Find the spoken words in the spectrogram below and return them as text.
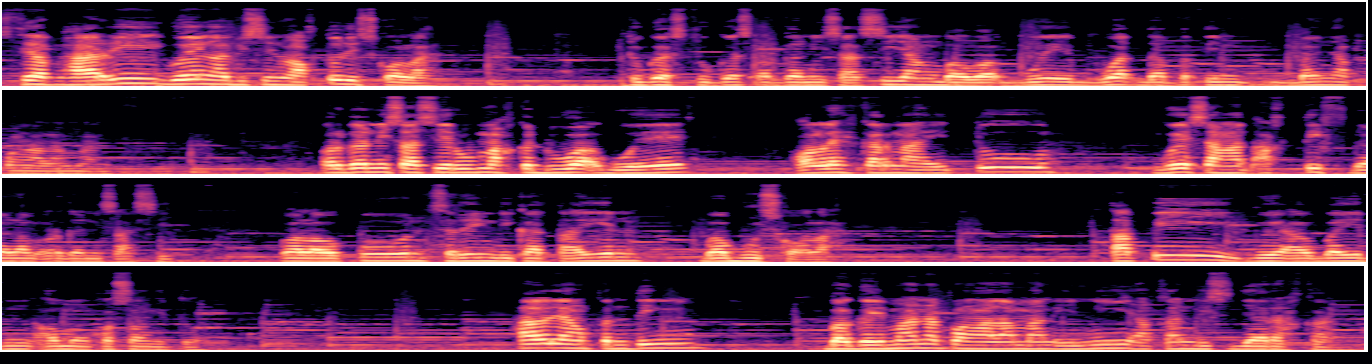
Setiap hari gue ngabisin waktu di sekolah tugas-tugas organisasi yang bawa gue buat dapetin banyak pengalaman. Organisasi rumah kedua gue oleh karena itu gue sangat aktif dalam organisasi walaupun sering dikatain babu sekolah. Tapi gue abain omong kosong itu. Hal yang penting bagaimana pengalaman ini akan disejarahkan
